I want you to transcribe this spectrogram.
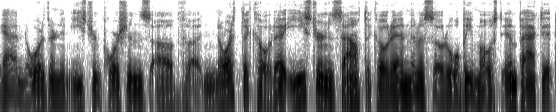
and northern and eastern portions of uh, North Dakota, eastern South Dakota, and Minnesota will be most impacted.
